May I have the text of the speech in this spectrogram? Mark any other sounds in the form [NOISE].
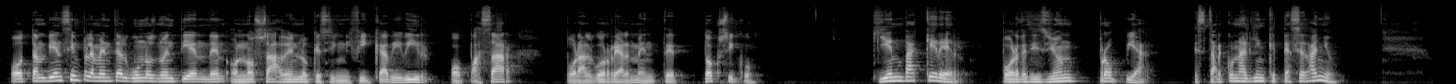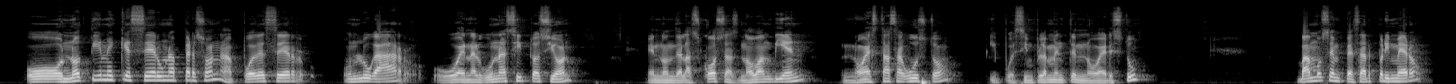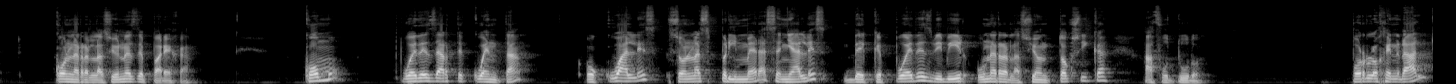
O también simplemente algunos no entienden o no saben lo que significa vivir o pasar por algo realmente tóxico. ¿Quién va a querer por decisión propia estar con alguien que te hace daño. O no tiene que ser una persona, puede ser un lugar o en alguna situación en donde las cosas no van bien, no estás a gusto y pues simplemente no eres tú. Vamos a empezar primero con las relaciones de pareja. ¿Cómo puedes darte cuenta o cuáles son las primeras señales de que puedes vivir una relación tóxica a futuro. Por lo general,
